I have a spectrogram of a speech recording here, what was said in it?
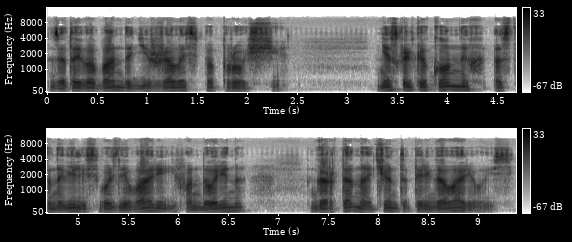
Зато его банда держалась попроще. Несколько конных остановились возле Вари и Фандорина, гортанно о чем-то переговариваясь.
